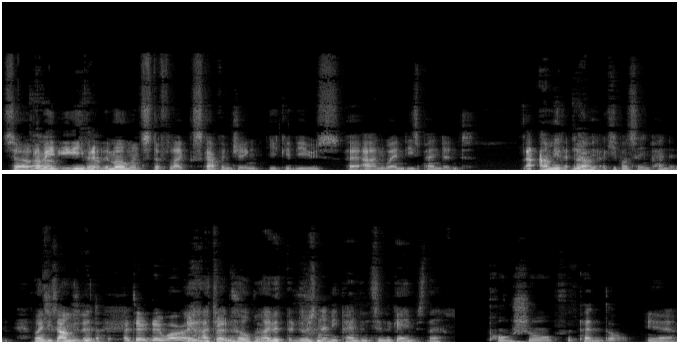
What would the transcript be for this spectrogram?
So I mean, even yeah. at the moment, stuff like scavenging you could use, uh, and Wendy's pendant. Uh, amulet, Yeah. amulet. I keep on saying pendant. Wendy's amulet. I don't know why. I don't know. There isn't any pendants in the game, is there? Penchant for pendant. Yeah.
